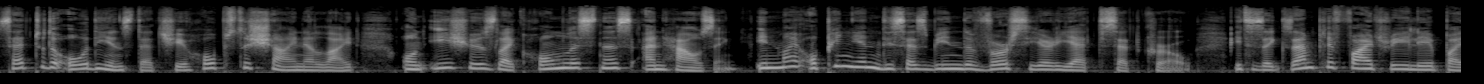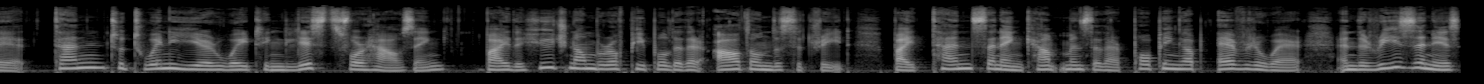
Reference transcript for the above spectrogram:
said to the audience that she hopes to shine a light on issues like homelessness and housing. In my opinion, this has been the worst year yet, said Crow. It is exemplified really by a 10 to 20 year waiting lists for housing, by the huge number of people that are out on the street, by tents and encampments that are popping up everywhere. And the reason is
